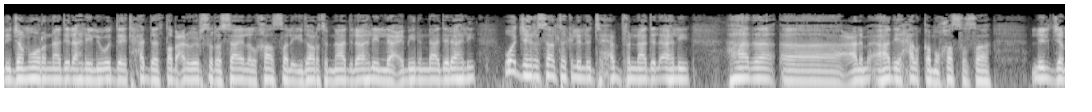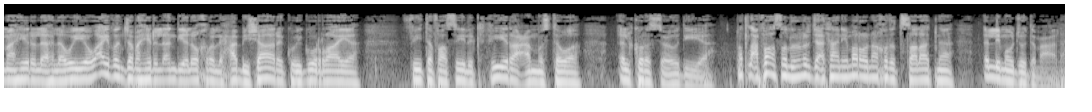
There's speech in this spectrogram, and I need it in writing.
لجمهور النادي الأهلي اللي وده يتحدث طبعا ويرسل رسائل الخاصة لإدارة النادي الأهلي اللاعبين النادي الأهلي. وجه رسالتك للي تحب في النادي الأهلي. هذا آه على هذه حلقة مخصصة للجماهير الأهلاوية وأيضا جماهير الأندية الأخرى اللي حاب يشارك ويقول رأيه في تفاصيل كثيرة عن مستوى الكرة السعودية. نطلع فاصل ونرجع ثاني مرة وناخذ اتصالاتنا اللي موجودة معنا.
